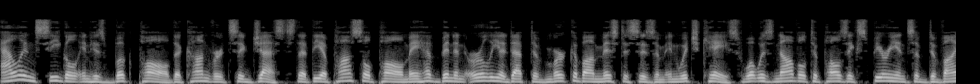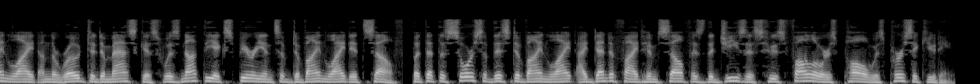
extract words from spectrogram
Alan Segal in his book Paul the Convert suggests that the Apostle Paul may have been an early adept of Merkabah mysticism in which case what was novel to Paul's experience of divine light on the road to Damascus was not the experience of divine light itself, but that the source of this divine light identified himself as the Jesus whose followers Paul was persecuting.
